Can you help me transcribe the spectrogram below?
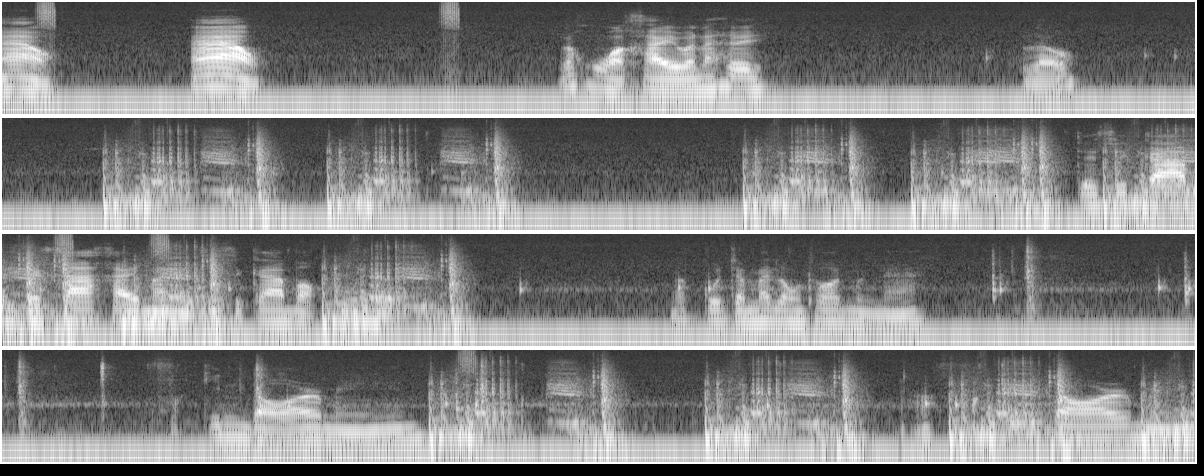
อ้าว อ้าว แล้วหัวใครวะนะเฮ้ยแล้วเจสิก้ามึงไปฆ่าใครมาเนี่ยเจสสิก้าบอกกูเถอะแล้วกูจะไม่ลงโทษมึงนะ fucking door man a fucking door man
